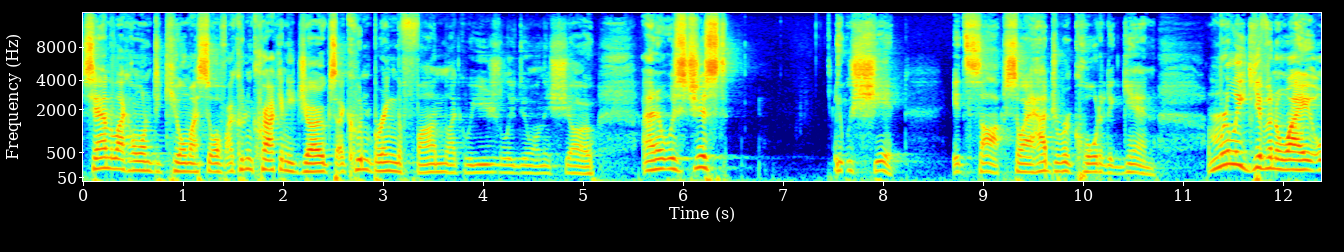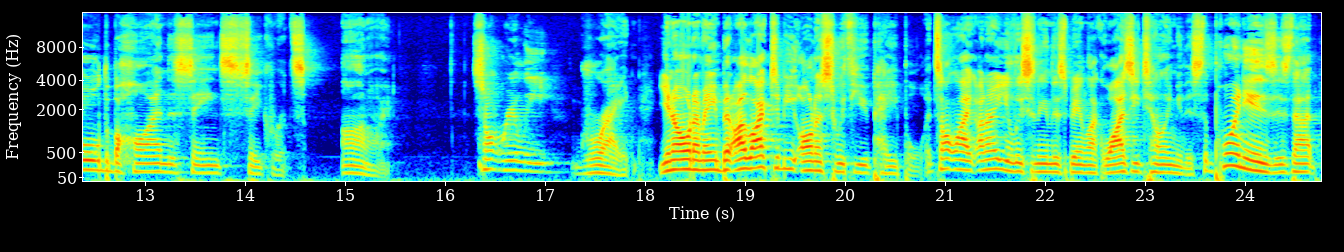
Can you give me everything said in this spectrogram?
sounded like I wanted to kill myself. I couldn't crack any jokes. I couldn't bring the fun like we usually do on this show. And it was just, it was shit. It sucked. So I had to record it again. I'm really giving away all the behind the scenes secrets, aren't I? It's not really great. You know what I mean? But I like to be honest with you people. It's not like I know you're listening to this being like, why is he telling me this? The point is, is that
